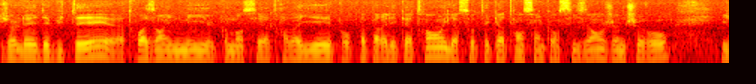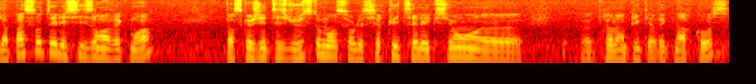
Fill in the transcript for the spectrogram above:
Je l'ai débuté à trois ans et demi, commencé à travailler pour préparer les quatre ans. Il a sauté quatre ans, cinq ans, six ans, jeunes chevaux. Il n'a pas sauté les six ans avec moi parce que j'étais justement sur le circuit de sélection euh, euh, pré-olympique avec Narcos.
